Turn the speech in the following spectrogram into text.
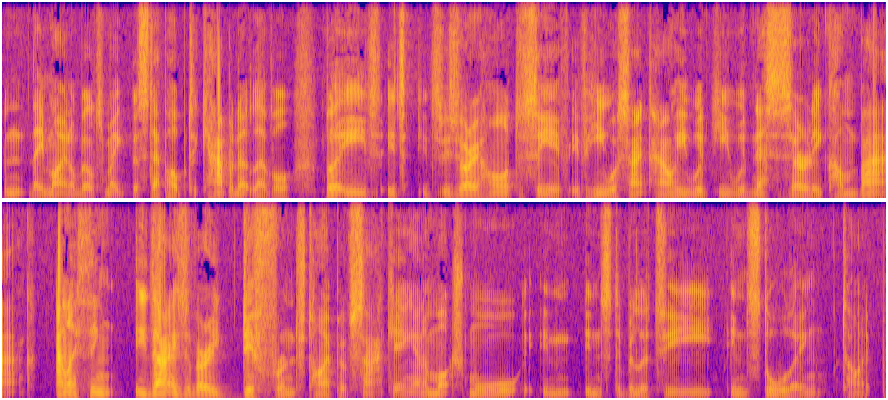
they might not be able to make the step up to cabinet level, but it's it's, it's very hard to see if, if he was sacked how he would he would necessarily come back. And I think that is a very different type of sacking and a much more in, instability installing type.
